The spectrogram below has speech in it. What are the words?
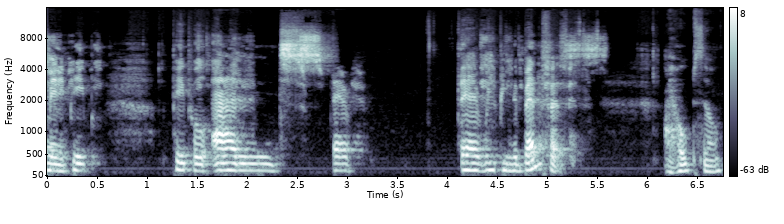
many people people and they're they're reaping the benefits. I hope so.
